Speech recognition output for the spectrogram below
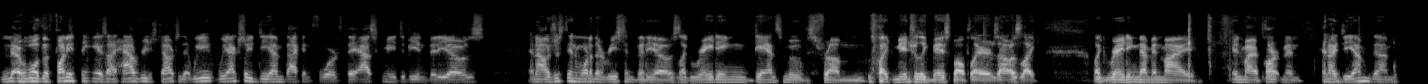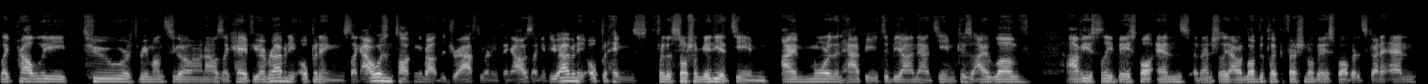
No, well, the funny thing is, I have reached out to that. We we actually DM back and forth. They ask me to be in videos, and I was just in one of their recent videos, like rating dance moves from like Major League Baseball players. I was like, like rating them in my in my apartment, and I DM'd them like probably two or three months ago, and I was like, hey, if you ever have any openings, like I wasn't talking about the draft or anything. I was like, if you have any openings for the social media team, I'm more than happy to be on that team. Because I love obviously baseball ends eventually. I would love to play professional baseball but it's going to end.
